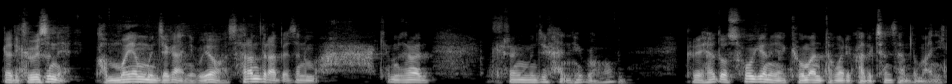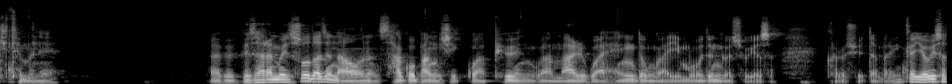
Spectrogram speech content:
그런데 그것은 겉모양 문제가 아니고요. 사람들 앞에서는 막 겸손한 그런 문제가 아니고 그래 해도 속에는 그냥 교만 덩어리 가득 찬 사람도 많이 있기 때문에 아, 그, 그 사람에게 쏟아져 나오는 사고 방식과 표현과 말과 행동과 이 모든 것 속에서 그럴 수 있단 말이에요. 그러니까 여기서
